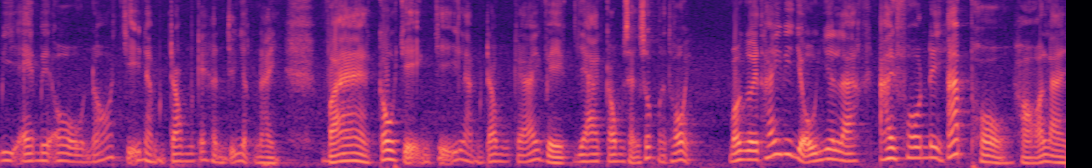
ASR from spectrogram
BMBO nó chỉ nằm trong cái hình chữ nhật này. Và câu chuyện chỉ nằm trong cái việc gia công sản xuất mà thôi. Mọi người thấy ví dụ như là iPhone đi, Apple, họ là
